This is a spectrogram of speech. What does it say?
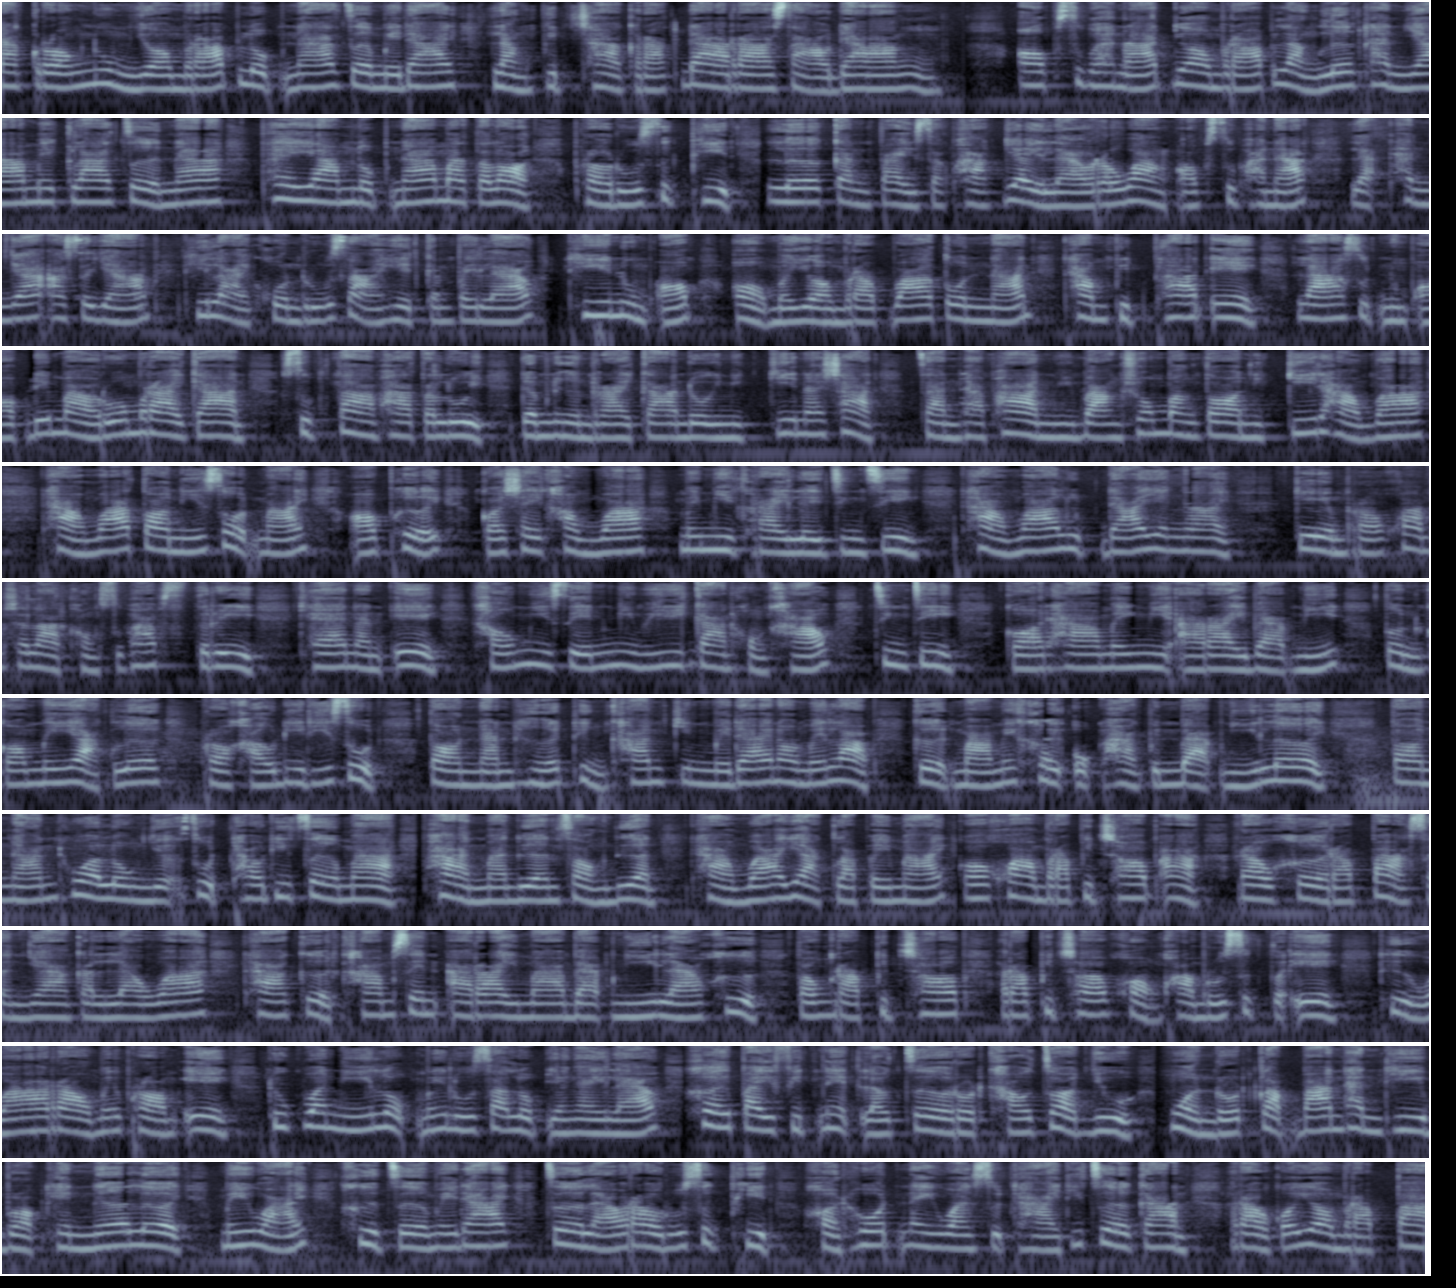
นักร้องหนุ่มยอมรับหลบหน้าเจอไม่ได้หลังปิดฉากรักดาราสาวดัง ออฟสุพนัทยอมรับหลังเลิกธัญญาไม่กล้าเจอหน้า พยายามหลบหน้ามาตลอด เพราะรู้สึกผิดเลิกกันไปสักพักใหญ่แล้วระหว่างออฟสุพนัทและธัญญาอาสยามที่หลายคนรู้สาเหตุกันไปแล้ว ที่หนุ่มออฟออกมายอมรับว่าตนนั้นทำผิดพลาดเองล่าสุดหนุ่มออฟได้มาร่วมรายการซุปตาพาตะลุยดำเนินรายการโดยนิกกี้นาชาติจันทพานมีบางช่วงบางตอนนิกกี้ถามว่า ถามว่าตอนนี้สดฎหมออฟเผยก็ใช้คำว่าไม่มีใครเลยจริง ๆ ถามว่าหลุดได้ยังไงเกมเพราะความฉลาดของสุภาพสตรี แค่นั้นเอง เขามีเซนส์มีวิธีการของเขา จริงๆ ก็ถ้าไม่มีอะไรแบบนี้ ตนก็ไม่อยากเลิก เพราะเขาดีที่สุด ตอนนั้นเฮิร์ตถึงขั้นกินไม่ได้นอนไม่หลับ เกิดมาไม่เคยอกหักเป็นแบบนี้เลย ตอนนั้นทัวร์ลงเยอะสุดเท่าที่เจอมา ผ่านมาเดือน 2 เดือน ถามว่าอยากกลับไปไหมก็ความรับผิดชอบอะ เราเคยรับปากสัญญากันแล้วว่า ถ้าเกิดข้ามเส้นอะไรมาแบบนี้แล้วคือ ต้องรับผิดชอบ รับผิดชอบของความรู้สึกตัวเอง ถือว่าเราไม่พร้อมเอง ทุกวันนี้หลบไม่รู้จะหลบยังไงแล้ว เคยไปฟิตเนสแล้วเจอรถเขาจอดอยู่ หวนรถกลับบ้านทันทีบอกเทรนเนอร์เลย ไม่ไหวคือเจอไม่ได้ เจอแล้วเรารู้สึกผิด ขอโทษในวันสุดท้ายที่เจอกัน เราก็ยอมรับไป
